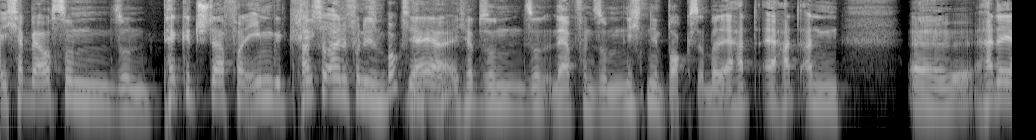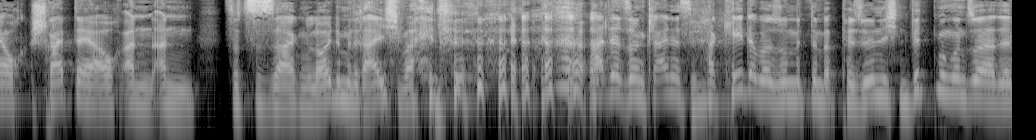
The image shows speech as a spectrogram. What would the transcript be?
ich habe ja auch so ein, so ein Package da von ihm gekriegt. Hast du eine von diesen Boxen? Ja, ja, ich habe so ein, so, na, von so einem, nicht eine Box, aber er hat, er hat an, äh, hat er ja auch, schreibt er ja auch an, an sozusagen Leute mit Reichweite. hat er so ein kleines Paket, aber so mit einer persönlichen Widmung und so, hat er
